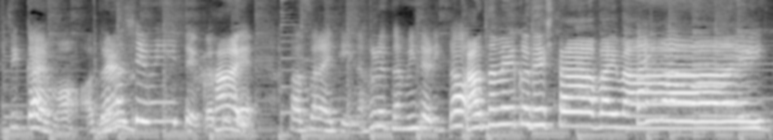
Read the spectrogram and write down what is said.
次回もお楽しみにということで、はいパーソナリティの古田みどりと。神田メイクでした。バイバーイ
